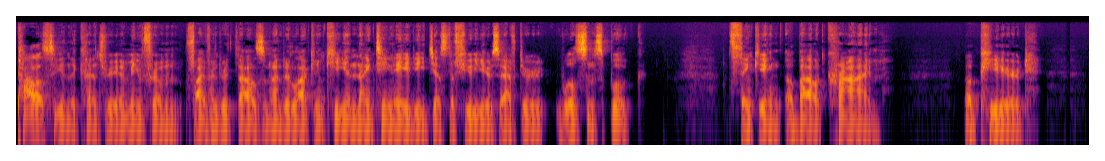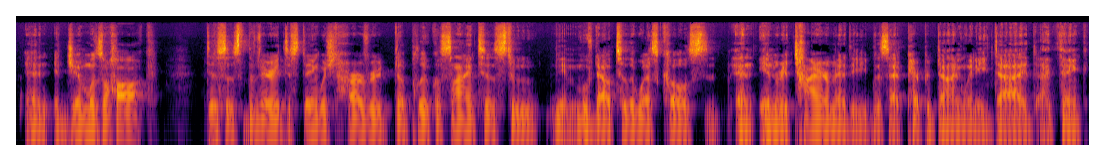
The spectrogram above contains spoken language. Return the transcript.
policy in the country. I mean, from 500,000 under lock and key in 1980, just a few years after Wilson's book, Thinking About Crime, appeared. And, and Jim was a hawk. This is the very distinguished Harvard uh, political scientist who moved out to the West Coast and in retirement. He was at Pepperdine when he died, I think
